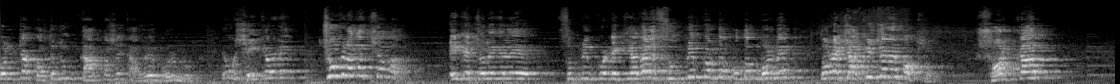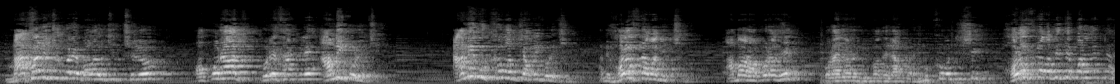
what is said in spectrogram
কোনটা কতটুকু কার পাশে কাভাবে বলব, এবং সেই কারণে চোখ লাগাচ্ছে আমার। এইটা চলে গেলে সুপ্রিম কোর্টে কি হবে? সুপ্রিম কোর্ট তো প্রথম বলবে, তোমরা চাকরি জনের পক্ষে। সরকার মাথা নিচু করে বলা উচিত ছিল, অপরাধ করে থাকলে আমি করেছি। আমি মুখ্যমন্ত্রী, আমি করেছি। আমি হলফনামা দিচ্ছি। আমার অপরাধে ওরা যেন বিপদে না পড়ে। মুখ্যমন্ত্রী সেই হলফনামা দিতে পারলেন না।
